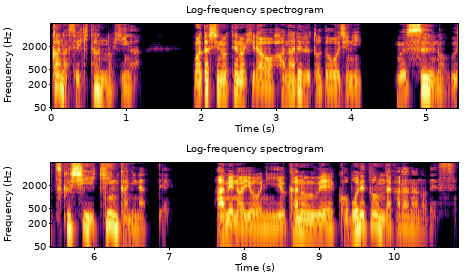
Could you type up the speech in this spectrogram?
赤な石炭の火が、私の手のひらを離れると同時に、無数の美しい金貨になって、雨のように床の上へこぼれ飛んだからなのです。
